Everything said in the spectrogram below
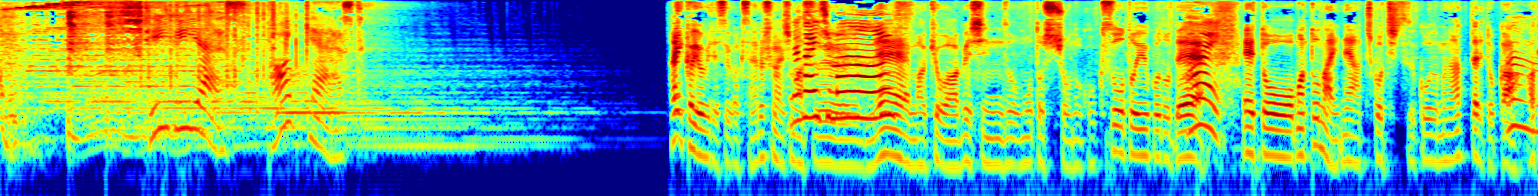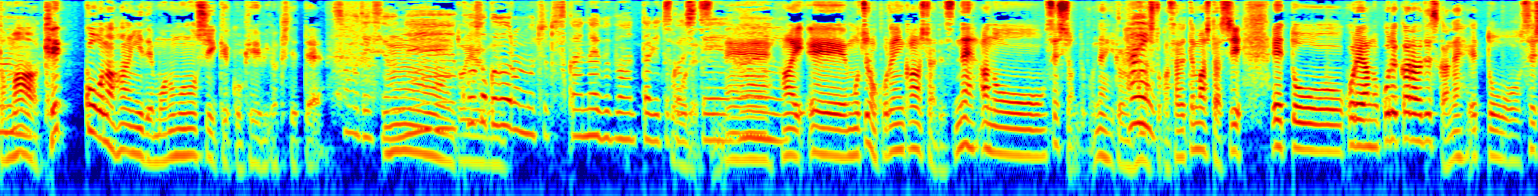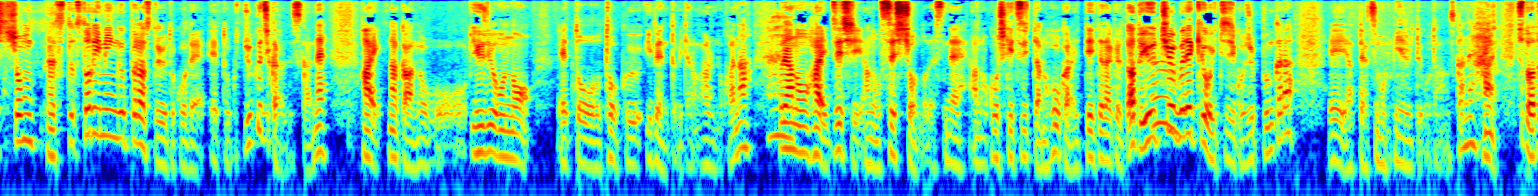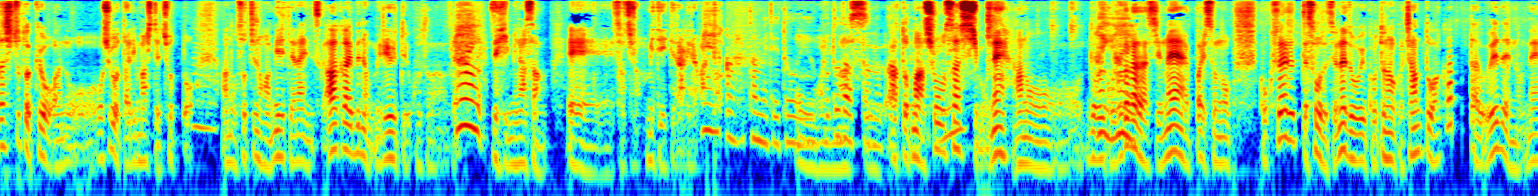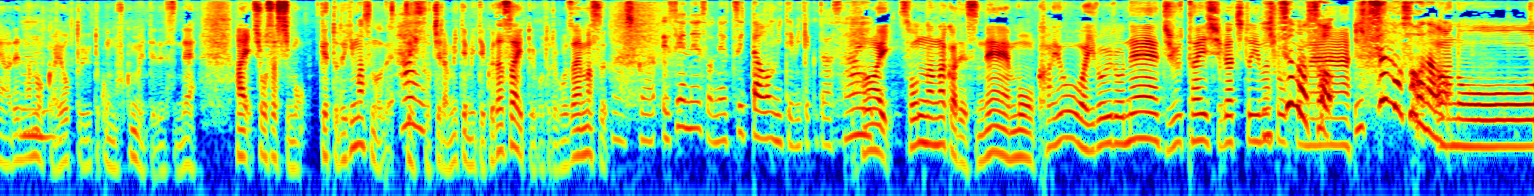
TBS Podcast はい、火曜日です。宇垣さん、よろしくお願いします。お願いしますねえまあ、今日は安倍晋三元首相の国葬ということで、はいえっ、と、まあ、都内ね、あちこち通行止めがあったりとか、うんうんあと、まあ、結構な範囲で物々しい結構警備が来てて、そうですようね高速道路もちょっと使えない部分あったりとそうですかして。ね。はい、はい。えーもちろんこれに関してはですね、あのーセッションでもね、いろいろ話とかされてましたし、えっと、これ、あの、これからですかね、えっと、セッション、えストストリーミングプラスというところで、えっと、19時からですかね、はい、なんかあの、有料の、えっと、トークイベントみたいなのがあるのかな。はいこれ、あの、はい、ぜひ、あの、セッションのですね、あの、公式ツイッターの方から言っていただけると、あと YouTube で今日1時50分から、えーやったやつも見えるということなんですかね。はい。ちょっと私、ちょっと今日、あの、お仕事ありまして、ちょっと、あの、そっちの方は見れてないんですが、アーカイブでも見れるということなので、はいぜひ皆さん、えーそちらを見ていただければとね改めてどういうことだったのか。あと、まあ、小冊子もね、あの、どういうことかだしね、やっぱりその、国際ってそうですよね、どういうことなのか、ちゃんと分かった上でのね、あれなのかよというところも含めてですね、はい、小冊子もゲットできますので、はいぜひそちら見てみてくださいということでございます。よろしく SNS をね、ツイッターを見てみてください。はい、そんな中ですね、もう火曜はいろいろね、渋滞しがちと言いまいしょうかね。つもそう。いつもそうなの。あの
